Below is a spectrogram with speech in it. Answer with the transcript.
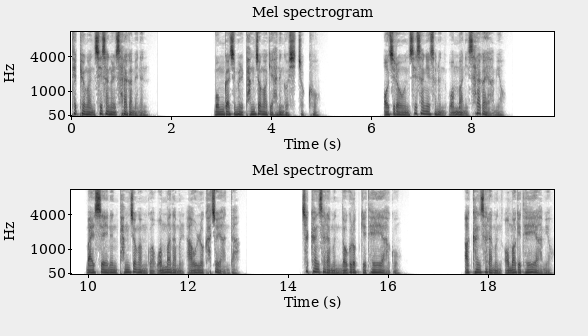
태평한 세상을 살아가면은 몸가짐을 방정하게 하는 것이 좋고 어지러운 세상에서는 원만히 살아가야 하며 말세에는 방정함과 원만함을 아울러 가져야 한다. 착한 사람은 너그럽게 대해야 하고 악한 사람은 엄하게 대해야 하며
